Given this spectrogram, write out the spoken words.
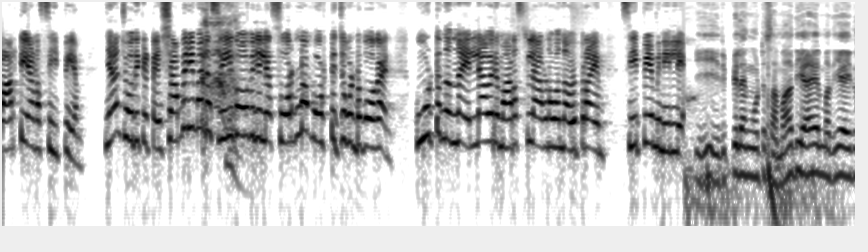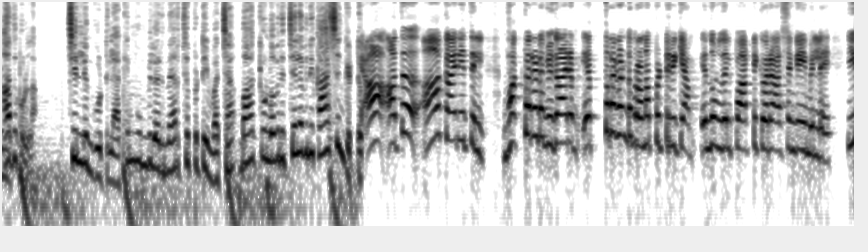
പാർട്ടിയാണ് സി പി എം. ഞാൻ ചോദിക്കട്ടെ ശബരിമല ശ്രീകോവിലിലെ സ്വർണം മോഷ്ടിച്ചു കൊണ്ടുപോകാൻ കൂട്ടുനിന്ന എല്ലാവരും അറസ്റ്റിലാവണമെന്ന അഭിപ്രായം സി പി എമ്മിനില്ലേ? ഈ ഇരിപ്പിൽ അങ്ങോട്ട് സമാധിയായാൽ മതിയായിരുന്നു. അത് കൊള്ളാം. ചില്ലും കൂട്ടിലാക്കി മുമ്പിൽ ഒരു നേർച്ചപ്പെട്ടിയും വെച്ചാൽ ബാക്കിയുള്ളവന് ചെലവിന് കാശും കിട്ടും. ആ അത് ആ കാര്യത്തിൽ ഭക്തരുടെ വികാരം എത്ര കണ്ട് വ്രണപ്പെട്ടിരിക്കാം എന്നുള്ളതിൽ പാർട്ടിക്ക് ഒരു ആശങ്കയുമില്ലേ ഈ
